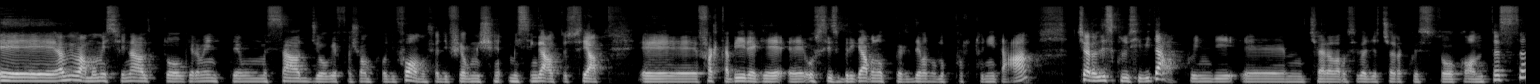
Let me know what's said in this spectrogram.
e avevamo messo in alto chiaramente un messaggio che faceva un po' di FOMO, cioè di fear missing out, ossia eh, far capire che eh, o si sbrigavano o perdevano l'opportunità. C'era l'esclusività, quindi eh, c'era la possibilità di accedere a questo contest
